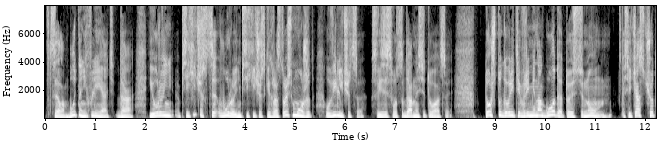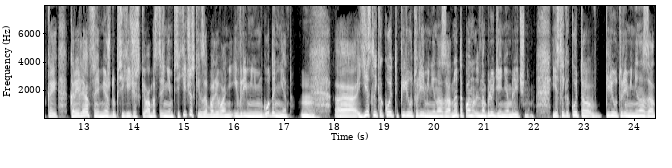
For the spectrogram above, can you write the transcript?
в целом будет на них влиять, да. И уровень, психических, уровень психических расстройств может увеличиться в связи с вот данной ситуацией. То, что говорите времена года, то есть, ну, сейчас четкой корреляции между психическим, обострением психических заболеваний и временем года нет. Mm. Если какой-то период времени назад, ну это по наблюдениям личным, если какой-то период времени назад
